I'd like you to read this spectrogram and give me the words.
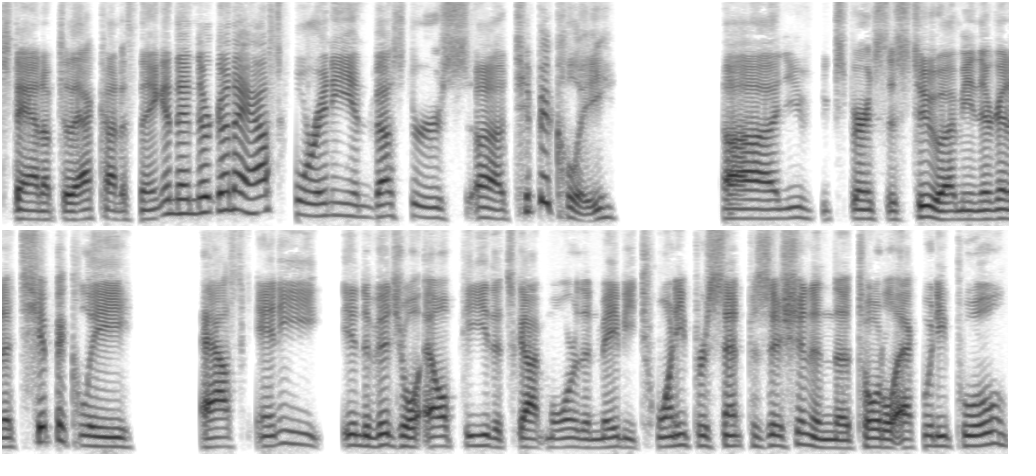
stand up to that kind of thing. And then they're going to ask for any investors uh, typically, uh, you've experienced this too. I mean, they're going to typically ask any individual LP that's got more than maybe 20% position in the total equity pool.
